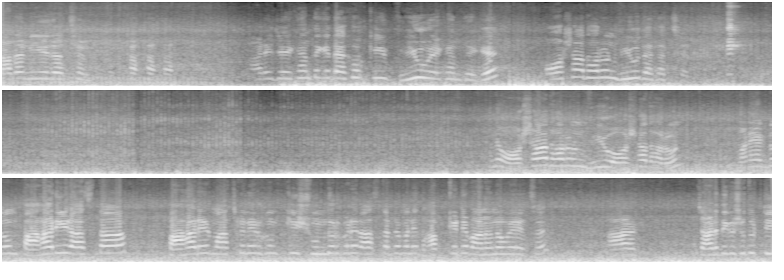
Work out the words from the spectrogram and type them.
দাদা নিয়ে যাচ্ছেন। আর এই যে এখান থেকে দেখো কি ভিউ এখান থেকে। অসাধারণ ভিউ দেখাচ্ছে। মানে অসাধারণ ভিউ অসাধারণ। মানে একদম পাহাড়ি রাস্তা, পাহাড়ের মাঝখানে এরকম কি সুন্দর করে রাস্তাটা মানে ধাপ কেটে বানানো হয়েছে। আর চারিদিকে শুধু টি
